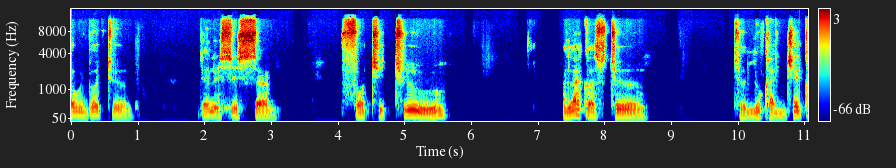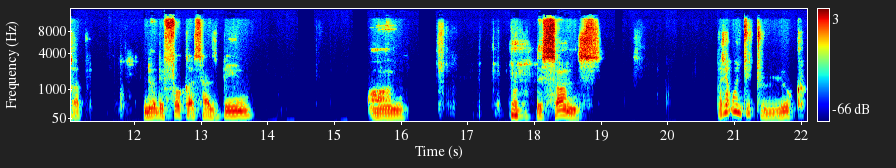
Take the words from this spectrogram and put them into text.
we go to Genesis um, 42. I'd like us to, to look at Jacob. You know, the focus has been on the sons. But I want you to look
